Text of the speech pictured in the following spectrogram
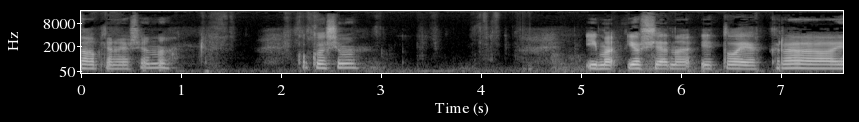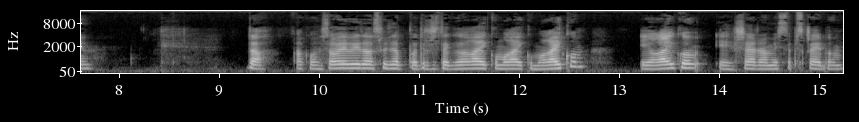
Zalepljena još jedna. Koliko još ima? Ima još jedna i to je kraj. Da, ako vam se ovaj video sviđa, podržite ga lajkom, lajkom, lajkom i lajkom i shareom i subscribeom.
